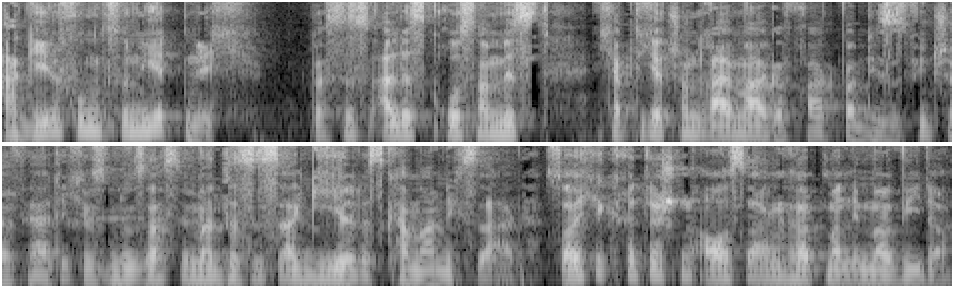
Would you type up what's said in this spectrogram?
Agil funktioniert nicht. Das ist alles großer Mist. Ich habe dich jetzt schon dreimal gefragt, wann dieses Feature fertig ist und du sagst immer, das ist agil, das kann man nicht sagen. Solche kritischen Aussagen hört man immer wieder,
